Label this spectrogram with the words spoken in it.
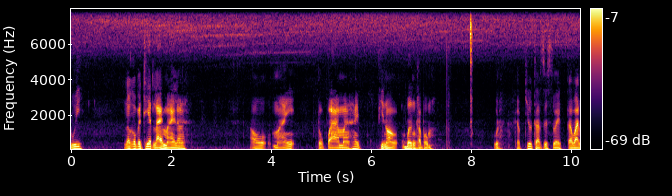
ลุยเราก็ไปเทียดหลายหมายแล้วนะ เอาหมายตกปลามาให้พี่น้องเบิ้งครับผม กับชิวทัดสวยๆตะวัน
